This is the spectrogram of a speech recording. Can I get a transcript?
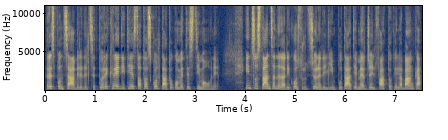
responsabile del settore crediti, è stato ascoltato come testimone. In sostanza, nella ricostruzione degli imputati emerge il fatto che la banca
